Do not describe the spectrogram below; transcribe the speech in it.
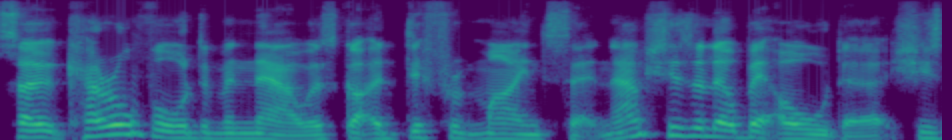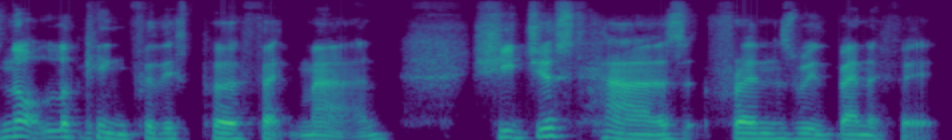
So Carol Vorderman now has got a different mindset. Now she's a little bit older. She's not looking for this perfect man. She just has friends with benefits.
